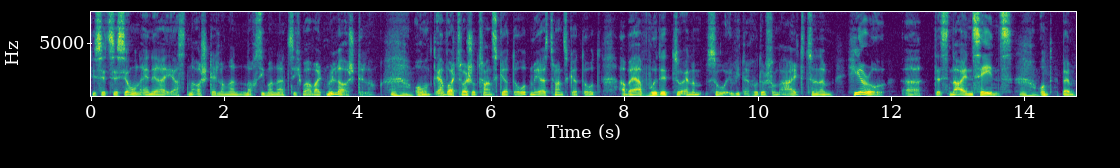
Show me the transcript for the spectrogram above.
Die Sezession einer ihrer ersten Ausstellungen nach 97 war eine Waldmüller-Ausstellung. Und er war zwar schon 20 Jahre tot, mehr als 20 Jahre tot, aber er wurde zu einem, so wie der Rudolf von Alt, zu einem Hero äh, des neuen Sehens. Und beim,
